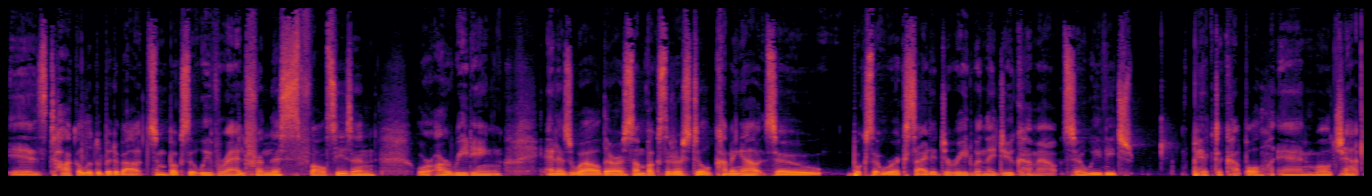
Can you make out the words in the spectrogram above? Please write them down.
is talk a little bit about some books that we've read from this fall season or are reading. And as well, there are some books that are still coming out. So books that we're excited to read when they do come out. So we've each picked a couple and we'll chat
